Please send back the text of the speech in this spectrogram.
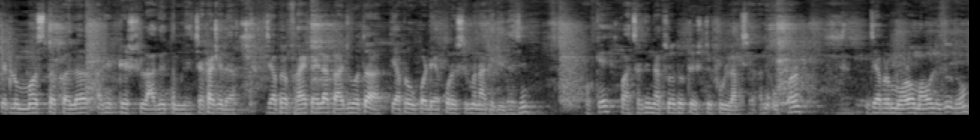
કેટલો મસ્ત કલર અને ટેસ્ટ લાગે તમને. ચટાકેદાર. જે આપણે ફ્રાય કરેલા કાજુ હતા, તે આપણે ઉપર ડેકોરેશનમાં નાખી દીધા છે. ઓકે? પાછળથી નાખશો તો ટેસ્ટી ફૂલ લાગશે. અને ઉપર જે આપણે મોળો માવો લીધો હતો,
